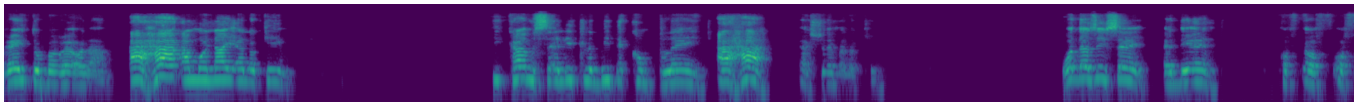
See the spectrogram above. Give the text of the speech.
pray to בורא עולם. אהה עמוני אלוקים. He comes a little bit a complaint. Aha, Hashem Elokim. What does he say at the end of, of, of,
